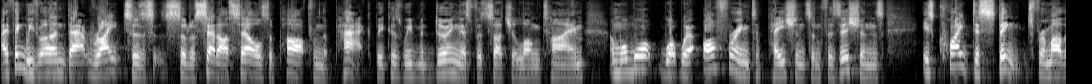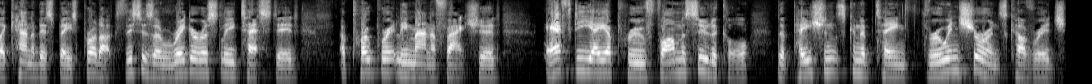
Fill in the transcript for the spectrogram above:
I think we've earned that right to sort of set ourselves apart from the pack because we've been doing this for such a long time. And what, what we're offering to patients and physicians is quite distinct from other cannabis based products. This is a rigorously tested, appropriately manufactured, FDA approved pharmaceutical that patients can obtain through insurance coverage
